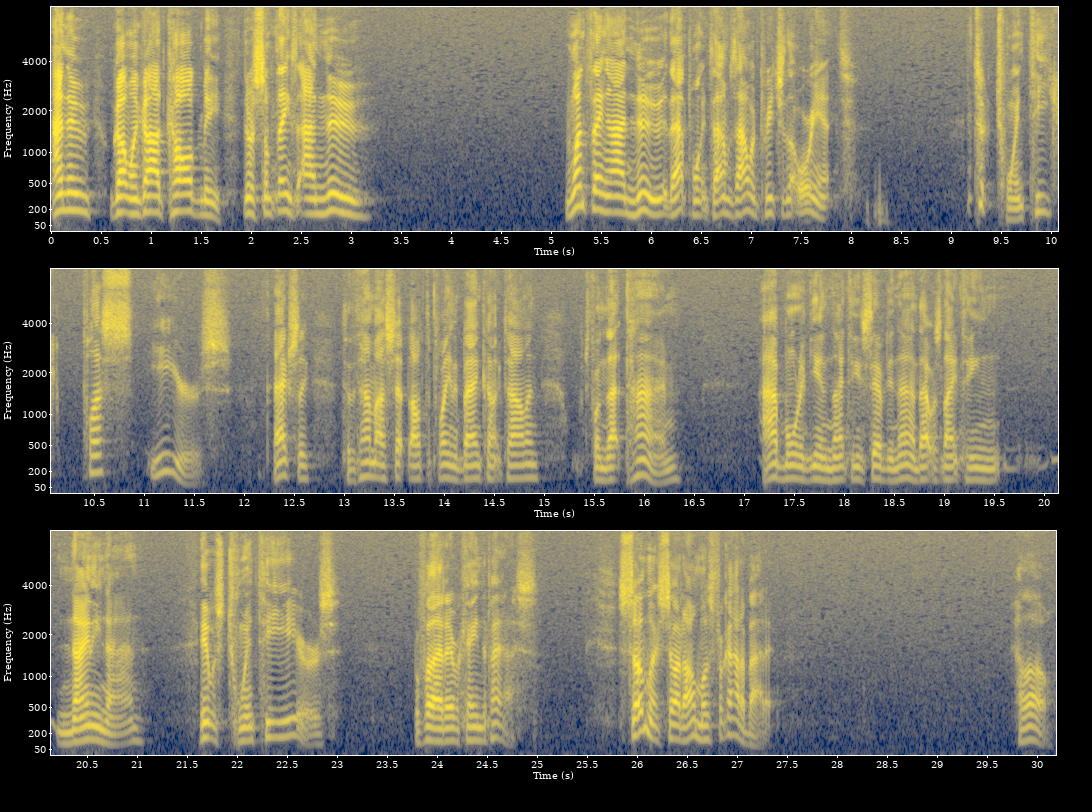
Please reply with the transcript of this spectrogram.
I knew God, when God called me, there were some things I knew. One thing I knew at that point in time was I would preach in the Orient. It took 20 plus years. Actually, to the time I stepped off the plane in Bangkok, Thailand, from that time, I born again in 1979. That was 1999. It was 20 years before that ever came to pass. So much so I almost forgot about it. Hello.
